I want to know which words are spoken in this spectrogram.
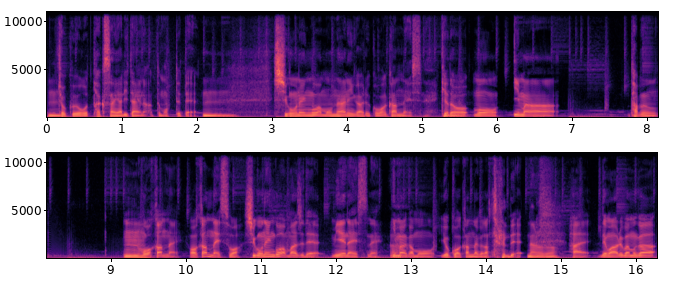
うん。曲をたくさんやりたいなって思ってて、うん45年後はもう何があるか分かんないですね。けど、もう今多分うん分かんない。分かんないっすわ。45年後はマジで見えないっすね、うん今がもうよく分かんなくなってるんで。なるほど。はい。でもアルバムが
